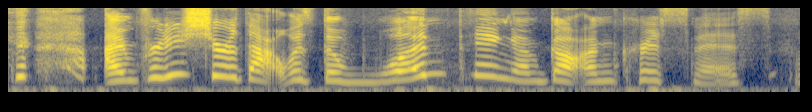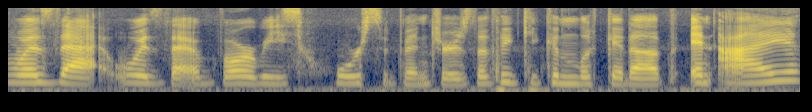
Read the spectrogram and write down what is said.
I'm pretty sure that was the one thing I've got on Christmas was that was that Barbie's Horse Adventures. I think you can look it up, and I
